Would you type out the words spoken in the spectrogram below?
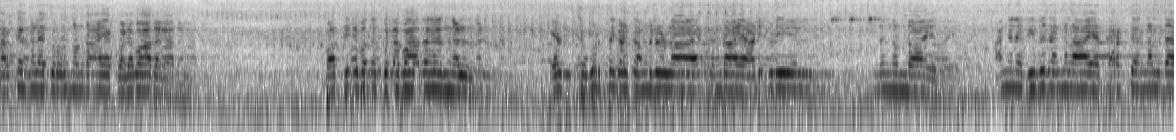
തർക്കങ്ങളെ തുടർന്നുണ്ടായ കൊലപാതകങ്ങൾ പത്തിരുപത് കൊലപാതകങ്ങൾ സുഹൃത്തുക്കൾ തമ്മിലുള്ള ഉണ്ടായ അടിപിടിയിൽ നിന്നുണ്ടായത്. അങ്ങനെ വിവിധങ്ങളായ തർക്കങ്ങളുടെ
